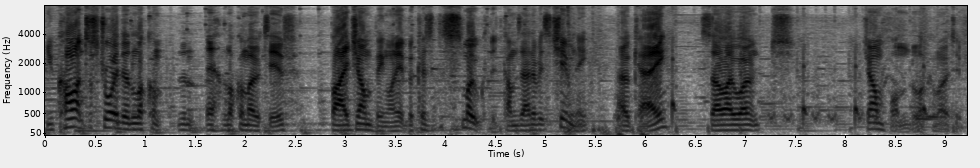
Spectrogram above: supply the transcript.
You can't destroy the, the uh, locomotive by jumping on it because of the smoke that comes out of its chimney. Okay, so I won't jump on the locomotive.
